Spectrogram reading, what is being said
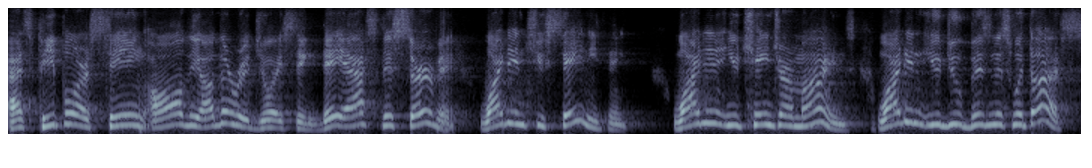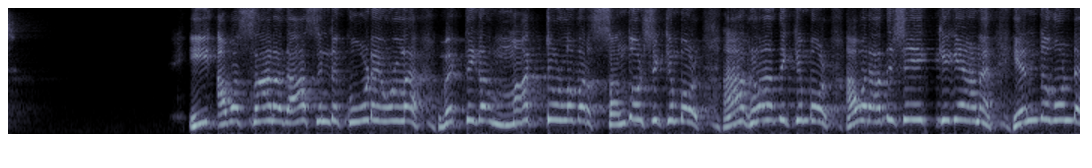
As people are seeing all the other rejoicing, they ask this servant, Why didn't you say anything? Why didn't you change our minds? Why didn't you do business with us? ഈ അവസാന ദാസിന്റെ കൂടെയുള്ള വ്യക്തികൾ മറ്റുള്ളവർ സന്തോഷിക്കുമ്പോൾ ആഹ്ലാദിക്കുമ്പോൾ അവർ അതിശയിക്കുകയാണ്. എന്തുകൊണ്ട്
